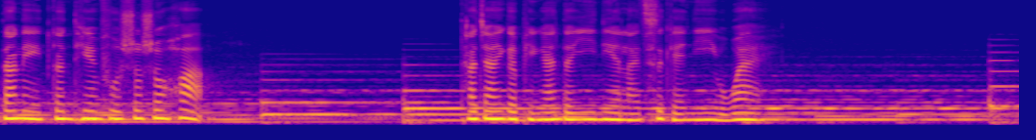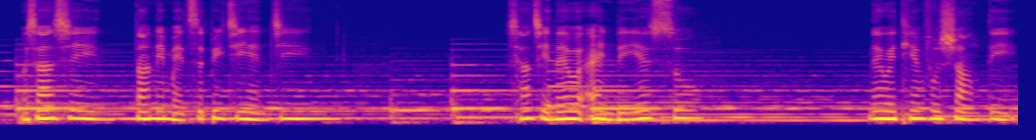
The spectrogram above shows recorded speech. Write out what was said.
当你跟天父说说话，他将一个平安的意念来赐给你以外，我相信，当你每次闭起眼睛，想起那位爱你的耶稣，那位天赋上帝。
